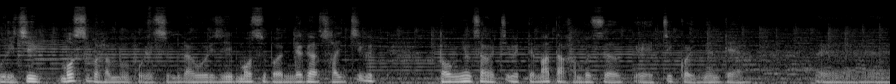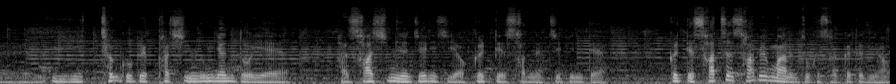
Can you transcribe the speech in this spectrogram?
우리 집 모습을 한번 보겠습니다. 우리 집 모습은 내가 사진 찍을 동영상을 찍을 때마다 한 번씩 예, 찍고 있는데 에, 이 1986년도에 한 40년 전이지요. 그때 샀는 집인데 그때 4,400만 원 주고 샀거든요.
